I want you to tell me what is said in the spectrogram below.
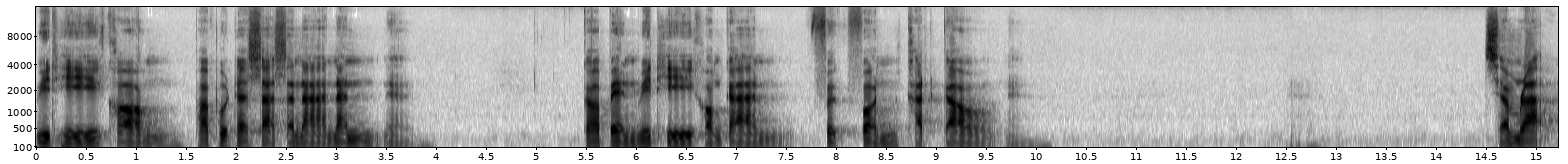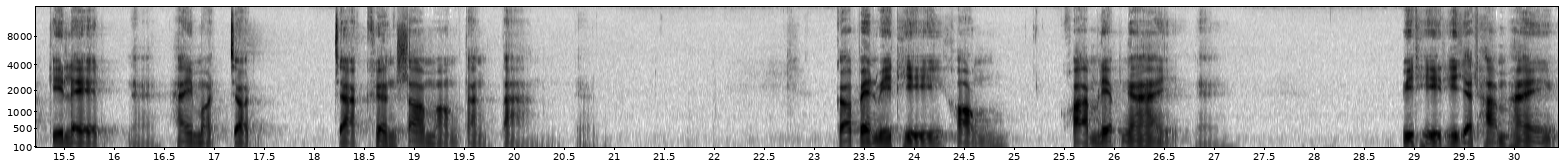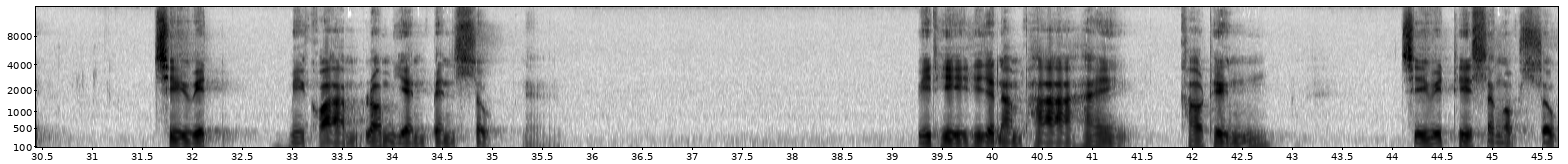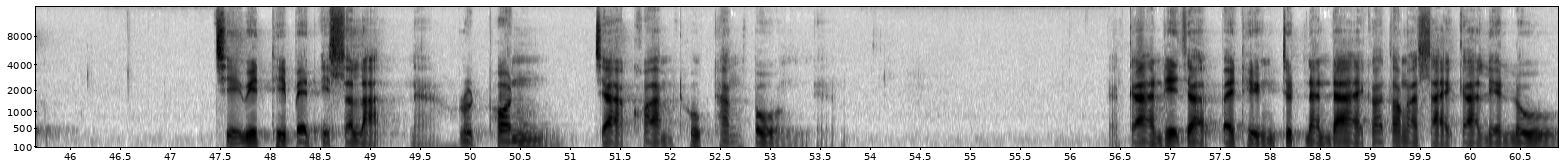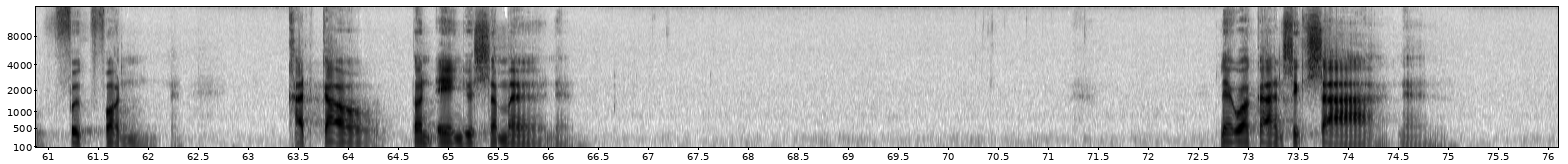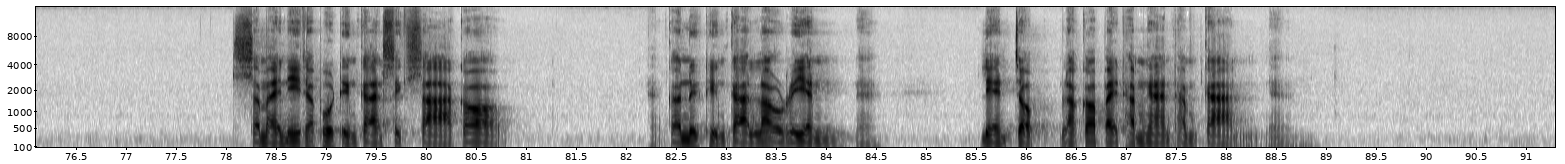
วิถีของพระพุทธศาสนานั้นนะก็เป็นวิถีของการฝึกฝนขัดเกลานะชำระกิเลส นะให้หมดจดจากเครื่องเศร้าหมองต่างๆนะก็เป็นวิถีของความเรียบง่ายนะวิธีที่จะทำให้ชีวิตมีความร่มเย็นเป็นสุขนะวิธีที่จะนำพาให้เข้าถึงชีวิตที่สงบสุข ชีวิตที่เป็นอิสระนะหลุดพ้นจากความทุกข์ทั้งปวงนะการที่จะไปถึงจุดนั้นได้ก็ต้องอาศัยการเรียนรู้ฝึกฝนขัดเกลาตนเองอยู่เสมอนะเรียกว่าการศึกษานะ สมัยนี้ถ้าพูดถึงการศึกษาก็ก็นึกถึงการเล่าเรียนนะเรียนจบแล้วก็ไปทำงานทำการนะ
